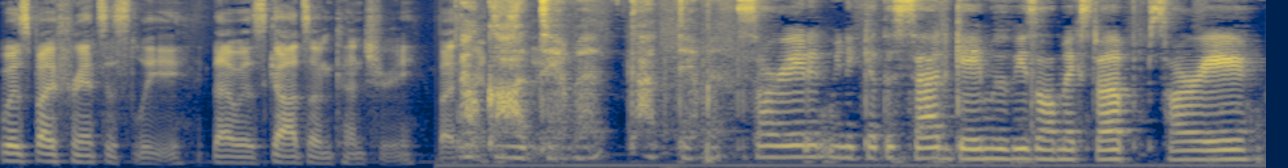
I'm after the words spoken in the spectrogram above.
was by Francis Lee. That was God's Own Country by Oh Francis god Lee. damn it. God damn it. Sorry, I didn't mean to get the sad gay movies all mixed up. Sorry.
